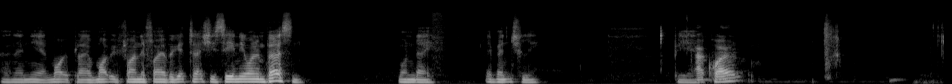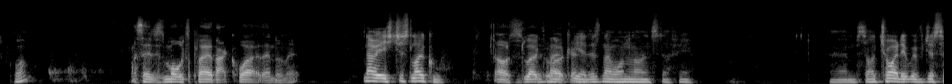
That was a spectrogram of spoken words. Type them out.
and then yeah, multiplayer might be fun if I ever get to actually see anyone in person one day, eventually. But yeah, That quiet? what? I said it's multiplayer that quiet then on it. No, it's just local. Oh, it's just local. no- okay. Yeah, there's no online stuff. Yeah. Um, so I tried it with just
